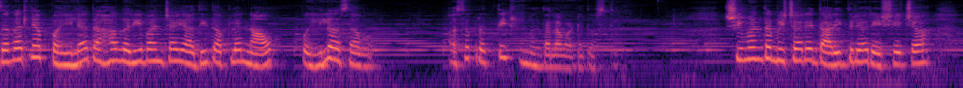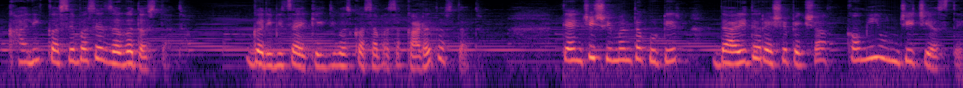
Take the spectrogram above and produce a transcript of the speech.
जगातल्या पहिल्या दहा गरिबांच्या यादीत आपलं नाव पहिलं असावं. असं प्रत्येक श्रीमंताला वाटत असतं. श्रीमंत बिचारे दारिद्र्य रेषेच्या खाली कसेबसे जगत असतात. गरिबीचा एक एक दिवस कसाबसा काढत असतात. त्यांची श्रीमंत कुटीर दारिद्र्य रेषेपेक्षा कमी उंचीची असते.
